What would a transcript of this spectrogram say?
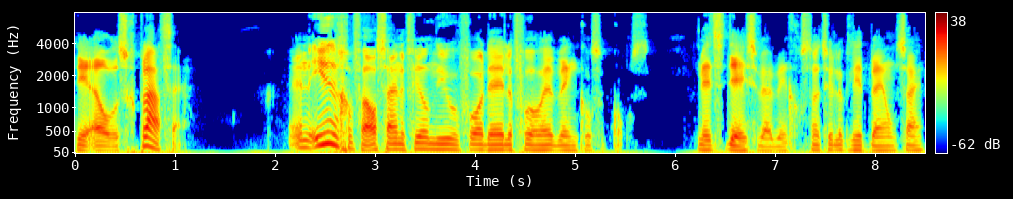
die elders geplaatst zijn. In ieder geval zijn er veel nieuwe voordelen voor webwinkels op komst. Mits deze webwinkels natuurlijk lid bij ons zijn,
